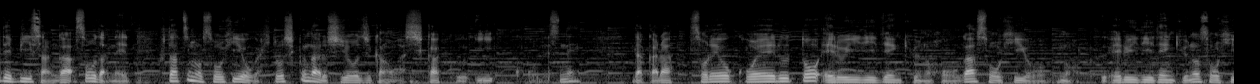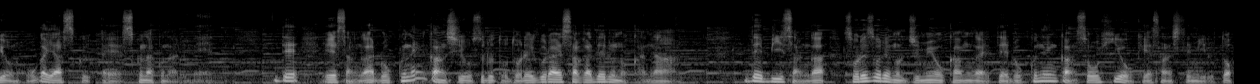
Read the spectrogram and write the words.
で B さんがそうだね。2つの総費用が等しくなる使用時間は四角い。ここですね。だからそれを超えると LED 電球の方が総費用の LED 電球の総費用の方が安く、えー、少なくなるね。で A さんが6年間使用するとどれぐらい差が出るのかな。で B さんがそれぞれの寿命を考えて6年間総費用を計算してみると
